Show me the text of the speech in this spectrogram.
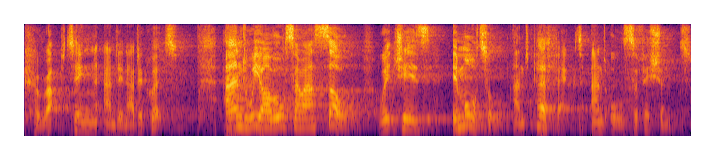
corrupting, and inadequate. And we are also our soul, which is immortal and perfect and all sufficient.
